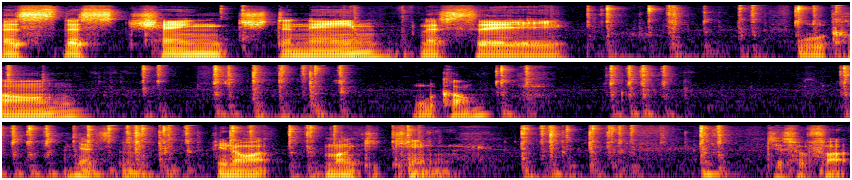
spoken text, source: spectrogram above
Let's let's change the name. Let's say Wukong. Wukong. Yes, you know what? Monkey King. Just for fun.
